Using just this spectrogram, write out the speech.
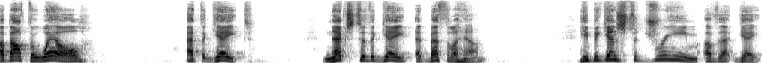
about the well at the gate, next to the gate at Bethlehem. He begins to dream of that gate.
